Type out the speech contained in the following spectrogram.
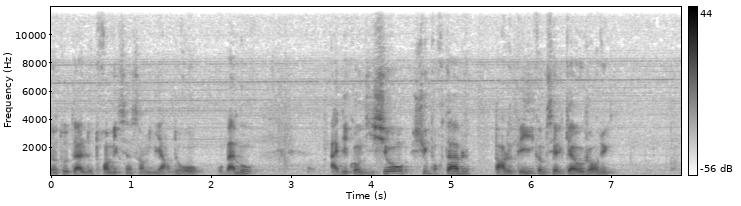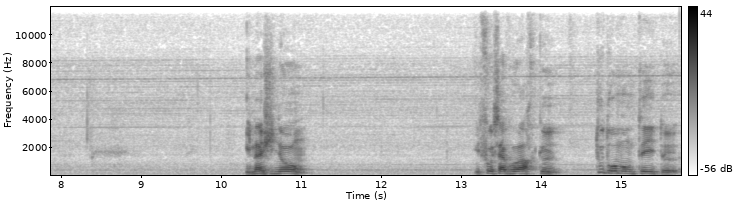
d'un total de 3500 milliards d'euros au bas mot, à des conditions supportables par le pays, comme c'est le cas aujourd'hui. Imaginons, il faut savoir que toute remontée de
